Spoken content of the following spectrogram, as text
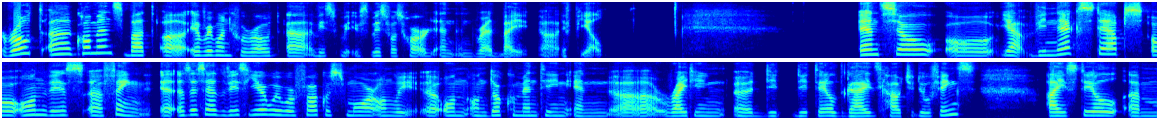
wrote uh, comments, but uh, everyone who wrote uh, this this was heard and, and read by FPL. And so, uh, yeah, the next steps uh, on this uh, thing, as I said, this year we were focused more only uh, on on documenting and uh, writing uh, de detailed guides how to do things. I still am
